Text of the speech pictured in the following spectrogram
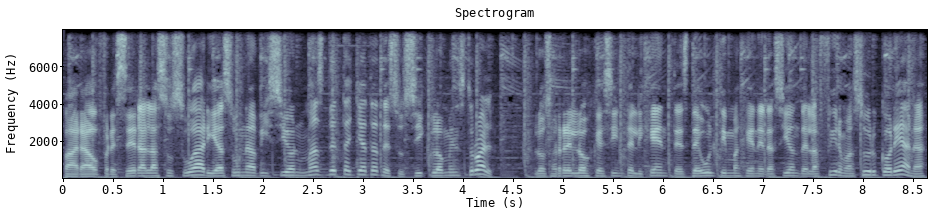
para ofrecer a las usuarias una visión más detallada de su ciclo menstrual. Los relojes inteligentes de última generación de la firma surcoreana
